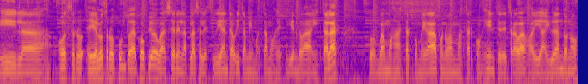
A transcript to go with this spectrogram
Y la otro, el otro punto de acopio va a ser en la Plaza del Estudiante, ahorita mismo estamos eh, yendo a instalar, vamos a estar con megáfono, vamos a estar con gente de trabajo ahí ayudándonos.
